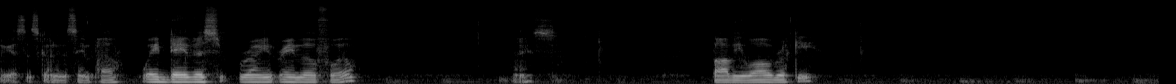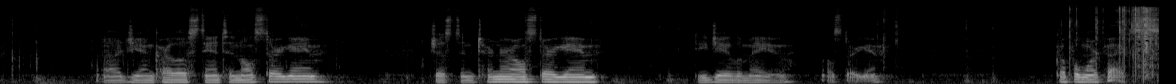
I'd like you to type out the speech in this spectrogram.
I guess it's going in the same pile. Wade Davis rainbow foil. Nice. Bobby Wahl rookie. Uh, Giancarlo Stanton All Star game. Justin Turner All Star game. DJ LeMahieu All Star game. Couple more packs.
